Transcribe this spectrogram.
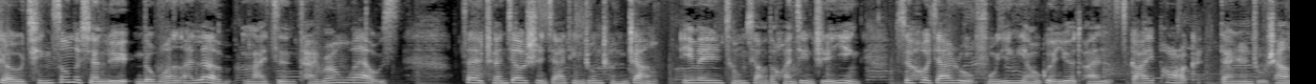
首轻松的旋律，《The One I Love》来自 Tyrone Wells。在传教士家庭中成长，因为从小的环境指引，随后加入福音摇滚乐团 Sky Park 担任主唱。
